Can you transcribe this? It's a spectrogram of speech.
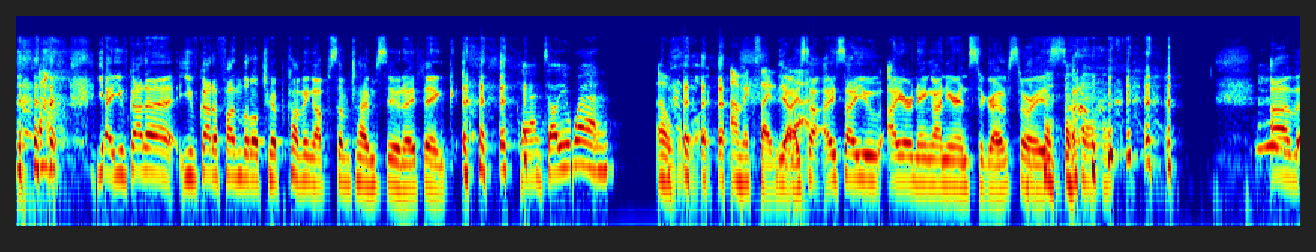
yeah, you've got a you've got a fun little trip coming up sometime soon. I think. Can't tell you when. Oh Lord, I'm excited. yeah, I saw I saw you ironing on your Instagram stories. So. um,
